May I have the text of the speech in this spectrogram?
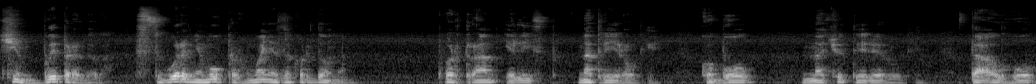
чим випередила створення мов програмування за кордоном Фортран і Лісп на 3 роки, Кобол на 4 роки та Алгол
